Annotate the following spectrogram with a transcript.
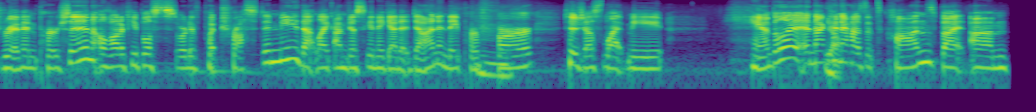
driven person. A lot of people sort of put trust in me that like I'm just going to get it done and they mm. prefer to just let me handle it and that Yeah. kind of has its cons but um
